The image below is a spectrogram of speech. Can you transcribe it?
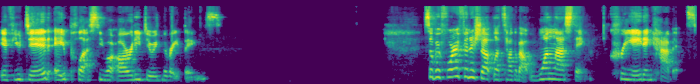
If you did, A plus, you are already doing the right things. So before I finish up, let's talk about one last thing, creating habits.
